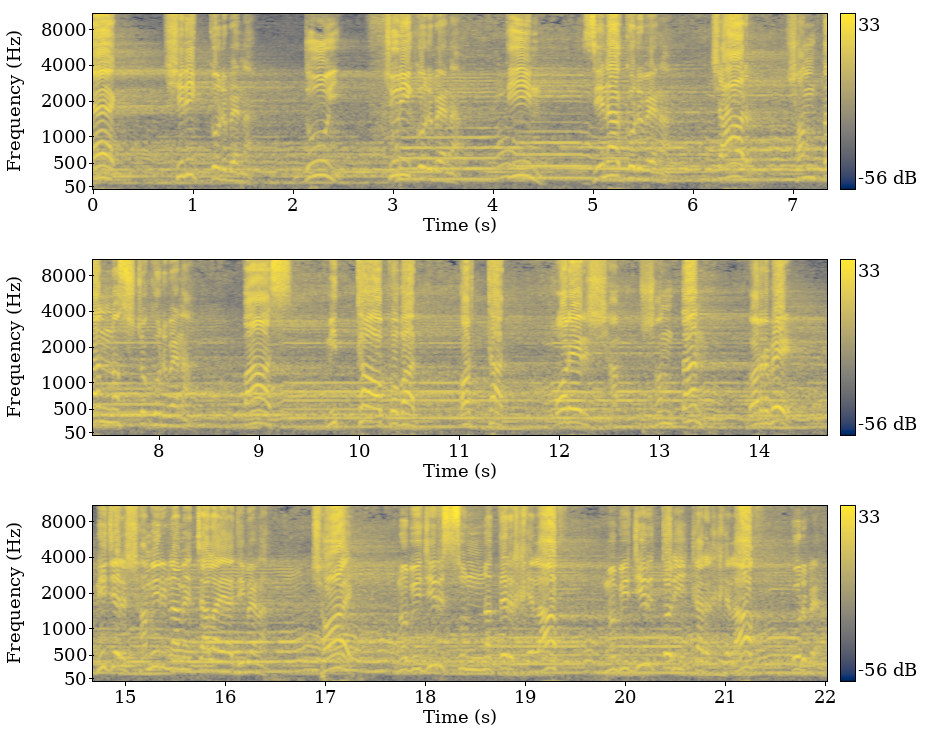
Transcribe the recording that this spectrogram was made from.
এক, শিরিক করবে না। দুই, চুরি করবে না। তিন, জেনা করবে না। চার, সন্তান নষ্ট করবে না। পাঁচ, মিথ্যা অপবাদ। অর্থাৎ পরের সন্তান গর্ভে নিজের স্বামীর নামে চালাইয়া দিবে না। ছয়, নবীজির সুন্নতের খেলাফ, নবীজির তরিকার খেলাফ করবে না।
